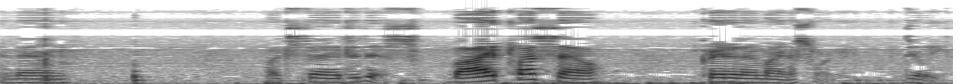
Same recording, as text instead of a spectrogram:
And then let's uh, do this. Buy plus sell greater than minus 1. Delete.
